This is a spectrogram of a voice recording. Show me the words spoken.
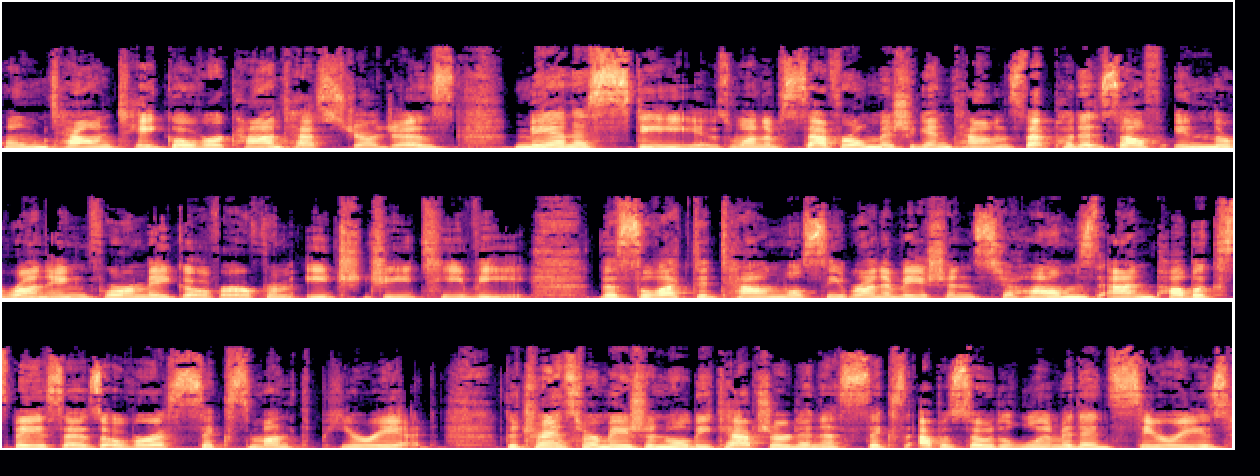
hometown takeover contest judges. Manistee is one of several Michigan towns that put itself in the running for a makeover from HGTV. The selected town will see renovations to homes and public spaces over a six month period. The transformation will be captured in a six episode limited series,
